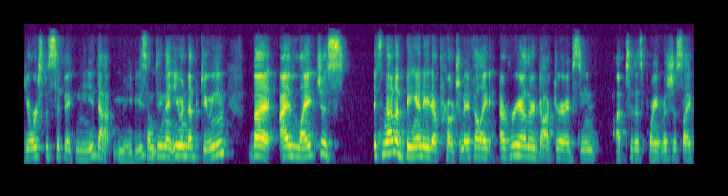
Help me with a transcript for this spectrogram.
your specific need that may be something that you end up doing but i like just it's not a band-aid approach and i felt like every other doctor i've seen up to this point was just like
